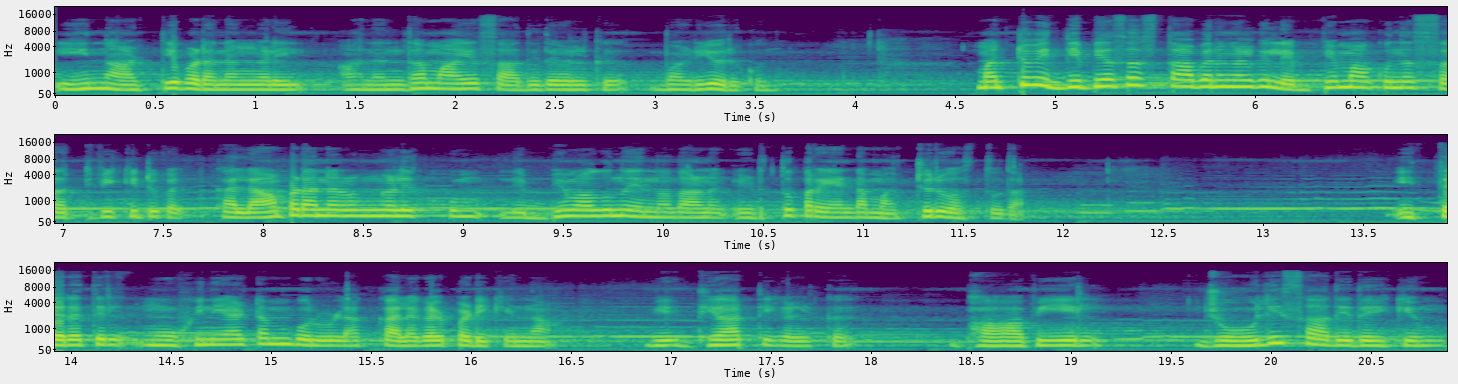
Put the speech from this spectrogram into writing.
ഈ നാട്യപഠനങ്ങളിൽ അനന്തമായ സാധ്യതകൾക്ക് വഴിയൊരുക്കുന്നു. മറ്റു വിദ്യാഭ്യാസ സ്ഥാപനങ്ങൾക്ക് ലഭ്യമാക്കുന്ന സർട്ടിഫിക്കറ്റുകൾ കലാപഠനങ്ങൾക്കും ലഭ്യമാകുന്നു എന്നതാണ് എടുത്തു പറയേണ്ട മറ്റൊരു വസ്തുത. ഇത്തരത്തിൽ മോഹിനിയാട്ടം പോലുള്ള കലകൾ പഠിക്കുന്ന വിദ്യാർത്ഥികൾക്ക് ഭാവിയിൽ ജോലി സാധ്യതയ്ക്കും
